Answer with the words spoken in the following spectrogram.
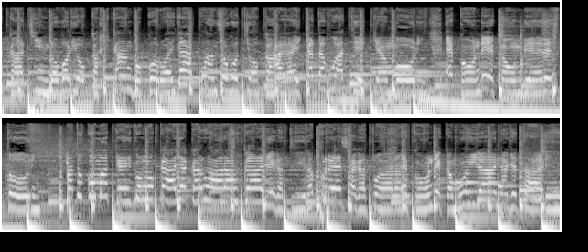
ndaka kango ryoka kangokorwa igakwanza okotyoka agaikata bwatiekya mbori ekonde ekaumbiere stori matuko makeigo mokaya karwara kari egatira puresha gatwara ekonde kamoiranya getari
